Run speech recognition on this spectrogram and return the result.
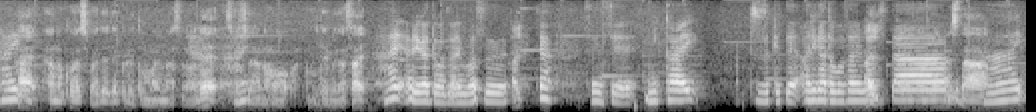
はい、ははいい、あの詳しくは出てくると思いますので、そちらの方見てください。ありがとうございます。はいじゃあ先生2回続けてありがとうございました。はいありがとうございましたはい。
